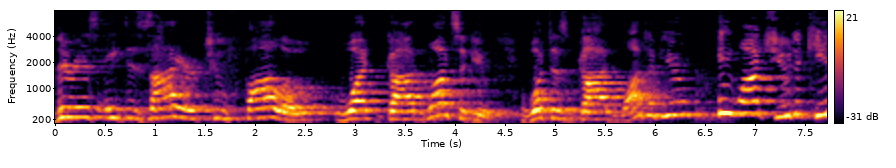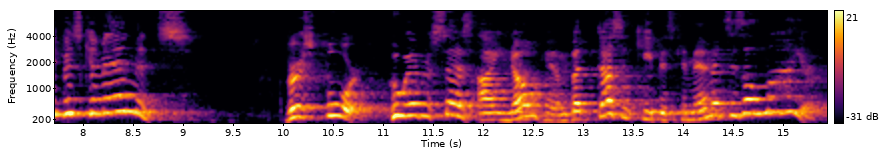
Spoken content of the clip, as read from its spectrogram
There is a desire to follow what God wants of you. What does God want of you? He wants you to keep His commandments. Verse 4, whoever says, I know him, but doesn't keep his commandments is a liar.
